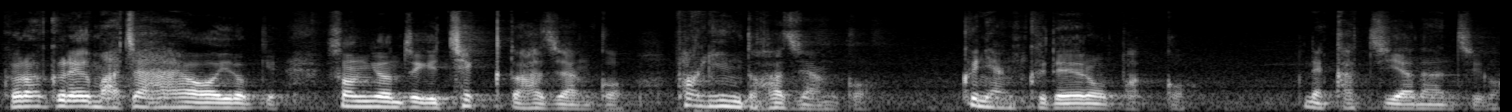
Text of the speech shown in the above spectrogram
그래 그래 맞아요. 이렇게 성경적인 체크도 하지 않고 확인도 하지 않고 그냥 그대로 받고 그냥 같이 야단치고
